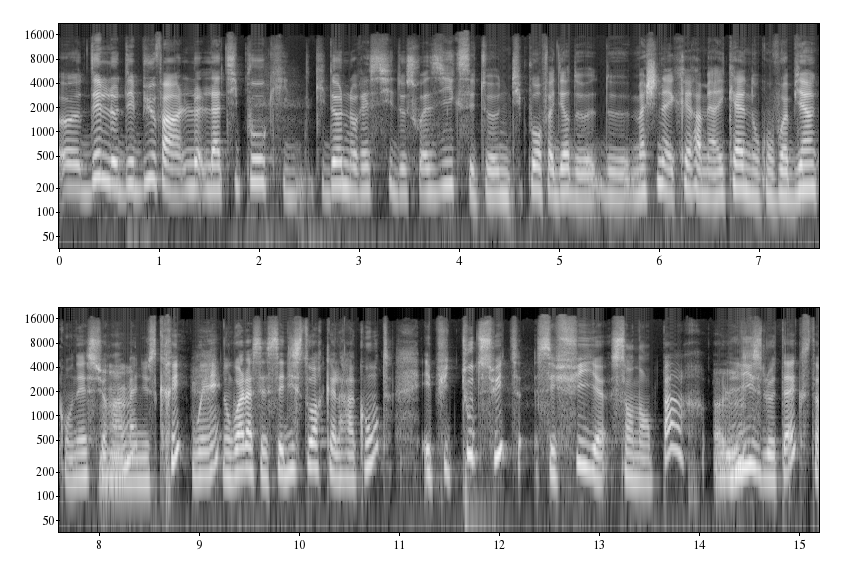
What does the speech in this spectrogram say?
euh, dès le début, enfin, la typo qui, donne le récit de Swazik, c'est une typo, on va dire, de, de machine à écrire américaine. Donc on voit bien qu'on est sur un mhm. manuscrit. Donc voilà, c'est l'histoire qu'elle raconte. Et puis tout de suite, ses filles s'en emparent, euh, mhm. lisent le texte,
